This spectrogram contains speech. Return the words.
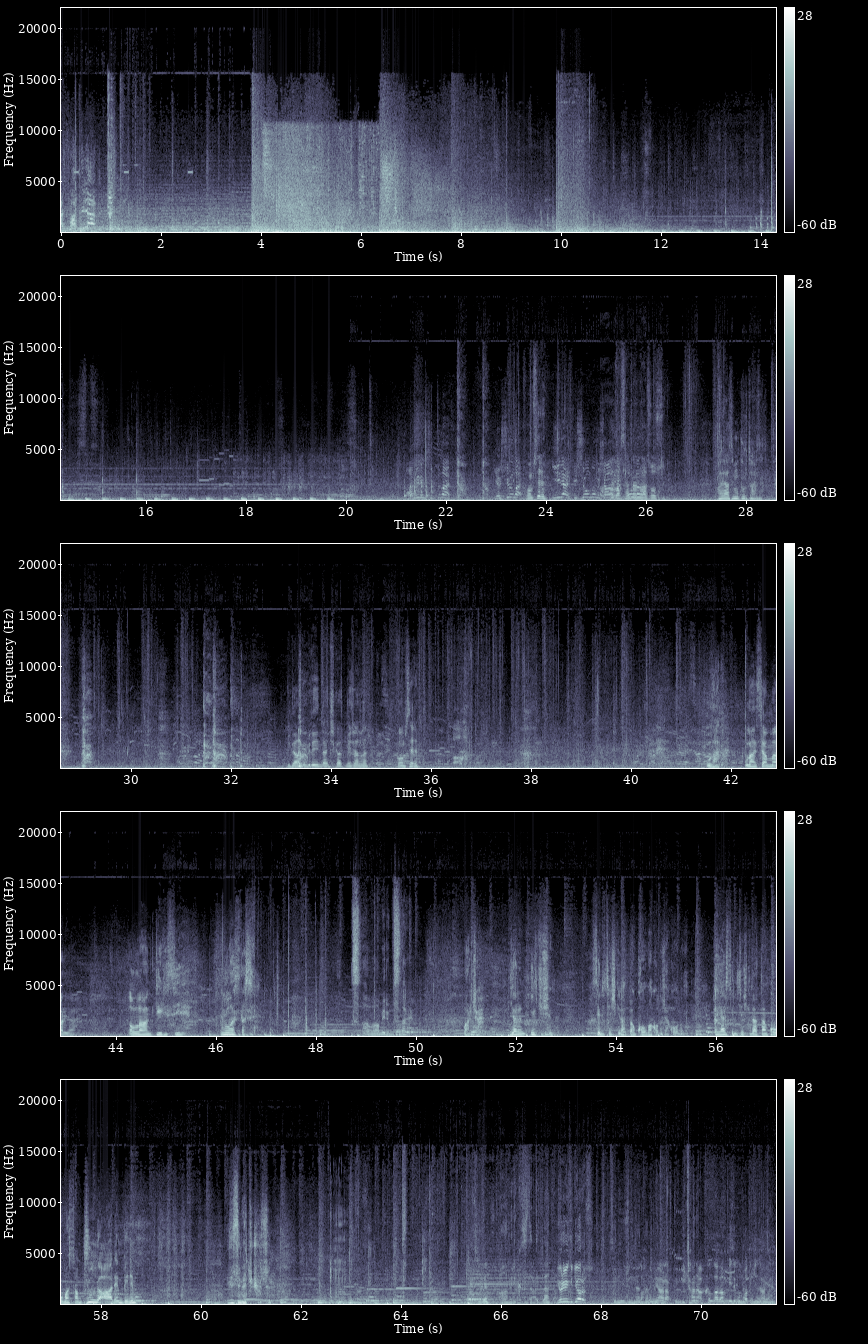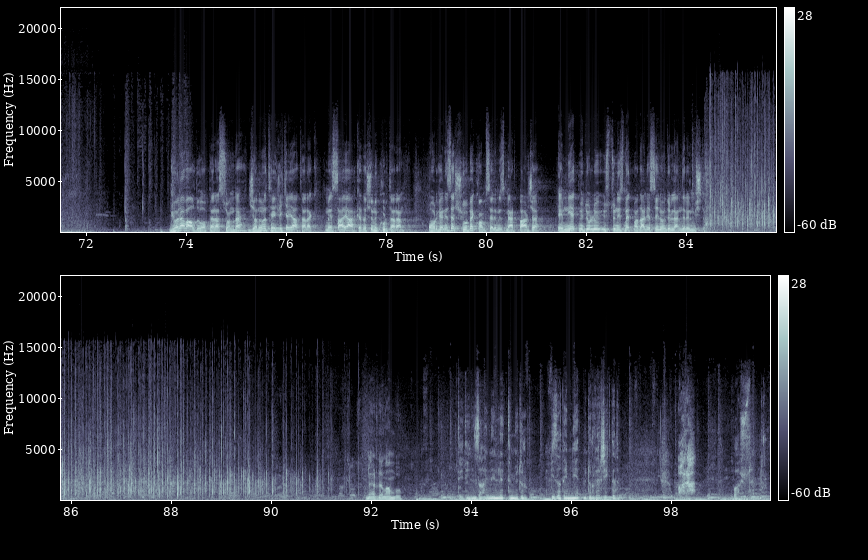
Kaç patlayacak. Amirim çıktılar. Yaşıyorlar. Komiserim, İyiler. Bir şey olmamış amirim. Allah senden Oradalar. razı olsun. Hayatımı kurtardın. Bir daha mı bileğinden çıkartmayacaksın lan? Komiserim. Ulan, ulan sen var ya. Allah'ın delisi. Ruh hastası. Islak mı amirim ıslak? Barca, yarın ilk işim seni teşkilattan kovmak olacak oğlum. Eğer seni teşkilattan kovmazsam cümle alem benim yüzüme tükürsün. Lan. Yürüyün gidiyoruz. Senin yüzünden lan. Allah'ım ya Rabbim, bir tane akıllı adam beni bulmadı ki zaten. Görev aldığı operasyonda canını tehlikeye atarak mesai arkadaşını kurtaran organize şube komiserimiz Mert Barca, Emniyet Müdürlüğü Üstün Hizmet Madalyası ile ödüllendirilmiştir. Nerede lan bu? Dediğinizi aynen illettim müdürüm. Bizzat emniyet müdür verecek dedim. Ara. Baş üstüne müdürüm.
